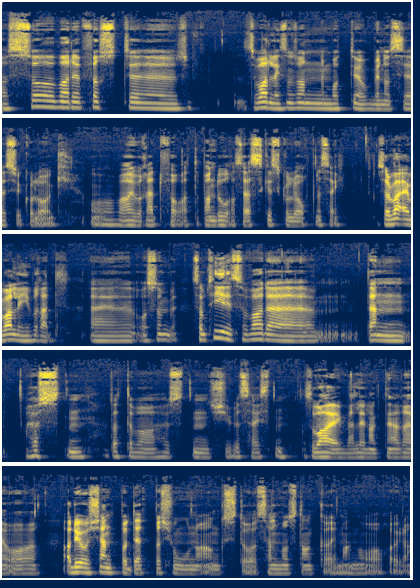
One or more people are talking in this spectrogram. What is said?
Og så var det først eh, så- var det liksom sånn, jeg måtte jo begynne å se psykolog, og var jo redd for at Pandoras eske skulle åpne seg. Så var, jeg var livredd. Eh, og som, samtidig så var det mm, den høsten. Dette var høsten 2016. Så var jeg veldig langt nede og hadde jo kjent på depresjon og angst og selvmordstanker i mange år òg, da.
